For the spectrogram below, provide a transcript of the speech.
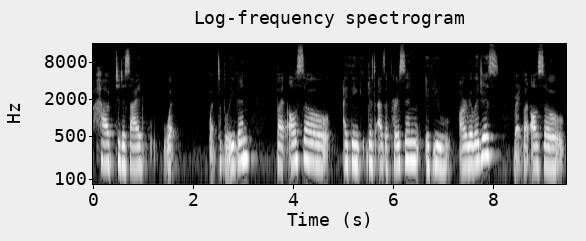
how to decide what what to believe in. But also I think just as a person, if you are religious, Right. but also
